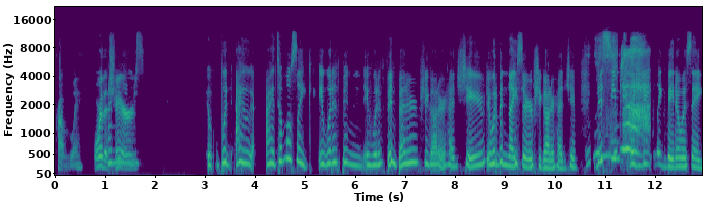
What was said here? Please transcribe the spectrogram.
Probably or the I mean, chairs. it would I I it's almost like it would have been it would have been better if she got her head shaved. It would have been nicer if she got her head shaved. This mm-hmm. seemed like Va- like Veda was saying,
